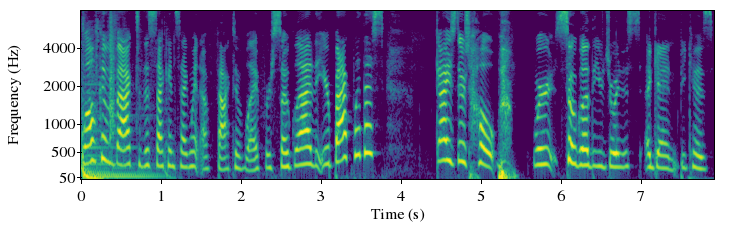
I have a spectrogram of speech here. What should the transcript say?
Welcome back to the second segment of Fact of Life. We're so glad that you're back with us. Guys, there's hope. We're so glad that you've joined us again because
